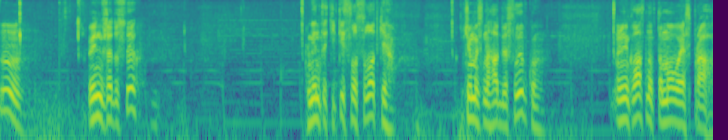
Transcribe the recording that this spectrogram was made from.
м Він вже достиг. Він такий кисло-солодкий, чимось нагадує сливку. Він класно втамовує спрагу.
